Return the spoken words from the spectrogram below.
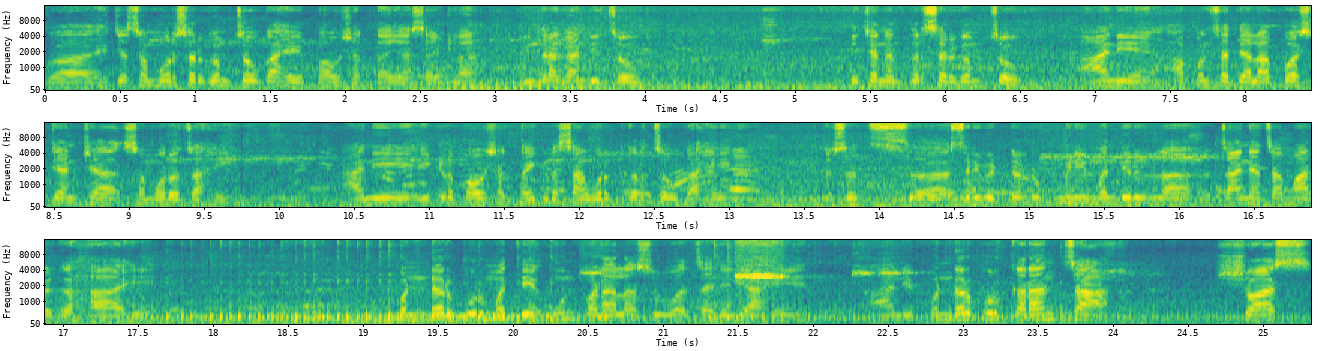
ह्याच्यासमोर सरगम चौक आहे. पाहू शकता या साईडला इंदिरा गांधी चौक त्याच्यानंतर सरगम चौक. आणि आपण सध्याला बस स्टँडच्या समोरच आहे. आणि इकडं पाहू शकता इकडं सावरकर चौक आहे. तसंच श्री विठ्ठल रुक्मिणी मंदिरला जाण्याचा मार्ग हा आहे. पंढरपूरमध्ये ऊन पडायला सुरुवात झालेली आहे आणि पंढरपूरकरांचा श्वास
